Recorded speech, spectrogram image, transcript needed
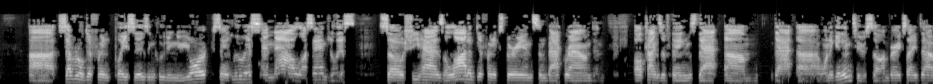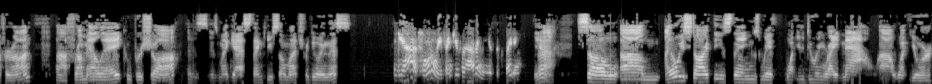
uh, several different places including New York, St. Louis and now Los Angeles. So she has a lot of different experience and background and all kinds of things that um, that uh, I want to get into. So I'm very excited to have her on. Uh, from LA, Cooper Shaw is, is my guest. Thank you so much for doing this. Yeah, totally. Thank you for having me. It's exciting. Yeah. So um, I always start these things with what you're doing right now, uh, what you're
